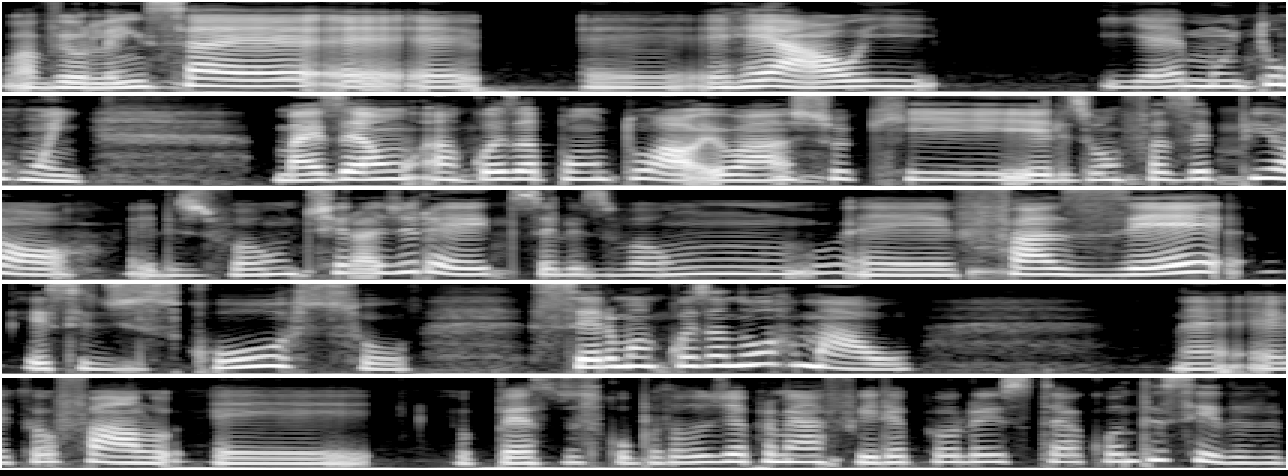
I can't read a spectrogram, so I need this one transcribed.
a violência é, é, é, é real e, e é muito ruim. Mas é um, uma coisa pontual. Eu acho que eles vão fazer pior. Eles vão tirar direitos, eles vão é, fazer esse discurso ser uma coisa normal. Né? É o que eu falo. É, eu peço desculpa todo dia para minha filha por isso ter acontecido,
